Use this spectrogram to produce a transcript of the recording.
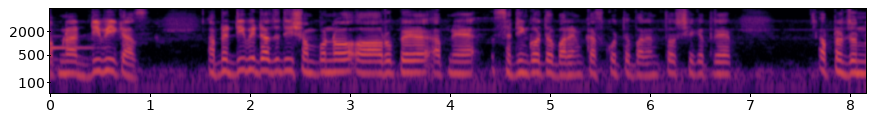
আপনার ডিবি কাজ। আপনার ডিবিটা যদি সম্পূর্ণ রূপে আপনি সেটিং করতে পারেন, কাজ করতে পারেন, তো সেক্ষেত্রে আপনার জন্য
